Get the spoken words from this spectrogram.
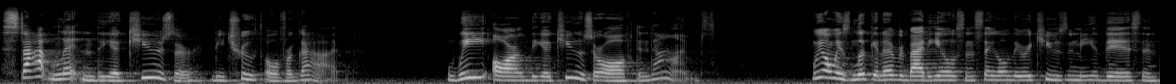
Stop letting the accuser be truth over God. We are the accuser oftentimes. We always look at everybody else and say, oh, they're accusing me of this and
